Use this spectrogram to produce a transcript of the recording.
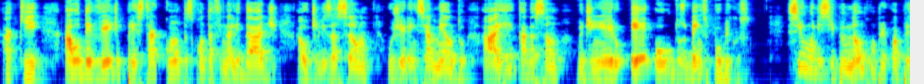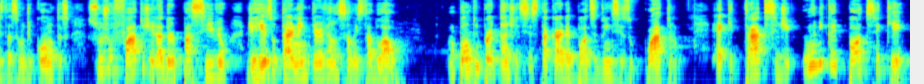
Aqui há o dever de prestar contas quanto à finalidade, a utilização, o gerenciamento, a arrecadação do dinheiro e ou dos bens públicos. Se o município não cumprir com a prestação de contas, surge o fato gerador passível de resultar na intervenção estadual. Um ponto importante de se destacar da hipótese do inciso 4 é que trata-se de única hipótese que,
